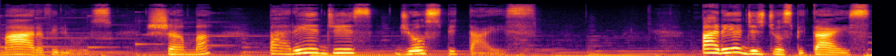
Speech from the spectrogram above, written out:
maravilhoso. Chama Paredes de Hospitais. Paredes de hospitais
